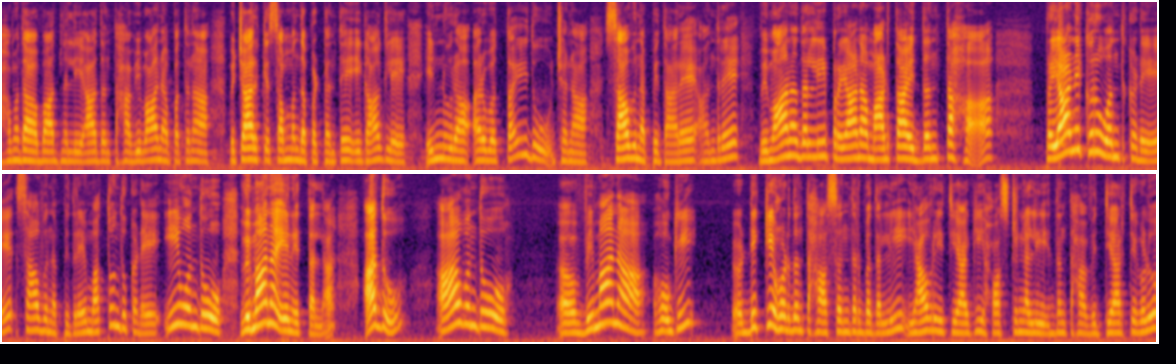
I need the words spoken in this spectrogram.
ಅಹಮದಾಬಾದ್ನಲ್ಲಿ ಆದಂತಹ ವಿಮಾನ ಪತನ ವಿಚಾರಕ್ಕೆ ಸಂಬಂಧಪಟ್ಟಂತೆ ಈಗಾಗಲೇ ಇನ್ನೂರ ಅರವತ್ತೈದು ಜನ ಸಾವನ್ನಪ್ಪಿದ್ದಾರೆ. ಅಂದರೆ ವಿಮಾನದಲ್ಲಿ ಪ್ರಯಾಣ ಮಾಡ್ತಾ ಇದ್ದಂತಹ ಪ್ರಯಾಣಿಕರು ಒಂದು ಕಡೆ ಸಾವನ್ನಪ್ಪಿದರೆ ಮತ್ತೊಂದು ಕಡೆ ಈ ಒಂದು ವಿಮಾನ ಏನಿತ್ತಲ್ಲ, ಅದು ಆ ಒಂದು ವಿಮಾನ ಹೋಗಿ ಡಿಕ್ಕಿ ಹೊಡೆದಂತಹ ಸಂದರ್ಭದಲ್ಲಿ ಯಾವ ರೀತಿಯಾಗಿ ಹಾಸ್ಟೆಲ್ನಲ್ಲಿ ಇದ್ದಂತಹ ವಿದ್ಯಾರ್ಥಿಗಳು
